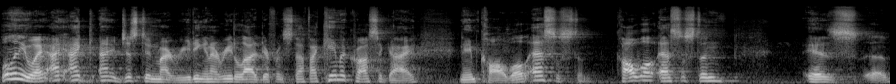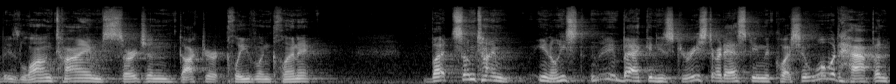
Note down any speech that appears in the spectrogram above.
Well, anyway, I, I, I, just in my reading, and I read a lot of different stuff, I came across a guy named Caldwell Esselstyn. Caldwell Esselstyn is uh, a longtime surgeon, doctor at Cleveland Clinic. But sometime, you know, he's back in his career, he started asking the question, what would happen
